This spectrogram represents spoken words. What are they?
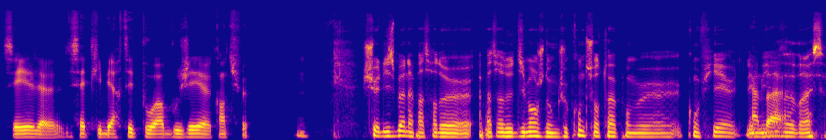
C'est cette liberté de pouvoir bouger quand tu veux. Je suis à Lisbonne à partir de à partir de dimanche, donc je compte sur toi pour me confier les ah meilleures bah. adresses.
